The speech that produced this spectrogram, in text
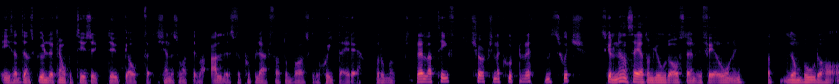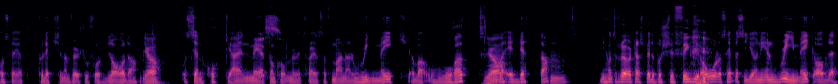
i så att den skulle kanske till slut dyka upp för att det kändes som att det var alldeles för populärt för att de bara skulle skita i det. Och de har relativt kört sina kort rätt med Switch. Skulle nästan säga att de gjorde avslöjandet i fel ordning. Att de borde ha avslöjat collectionen först så folk glada. Ja, Och sen chocka en med Yes. att de kommer med Trials of Mana Remake. Jag bara what? Ja. Vad är detta? mm. Ni har inte rört det här spelet på 24 år och så helt plötsligt gör ni en remake av det.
